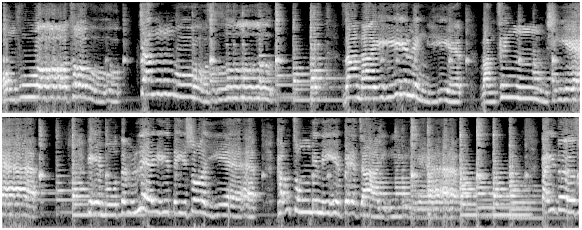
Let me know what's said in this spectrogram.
红夫灵爷王清贤，给母都来对说言，看中妹妹别家言，该的是。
